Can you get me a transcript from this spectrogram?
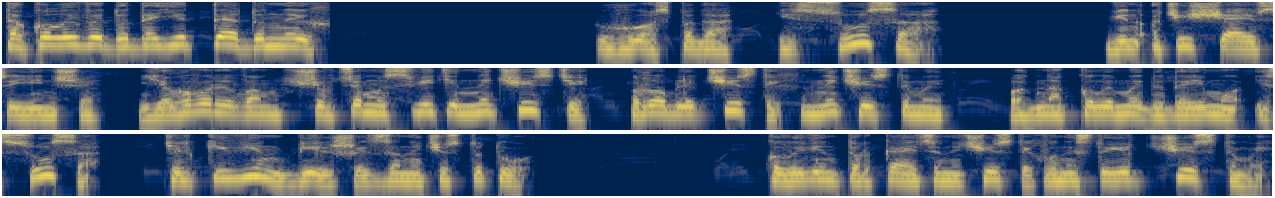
Та коли ви додаєте до них Господа Ісуса, Він очищає все інше. Я говорив вам, що в цьому світі нечисті роблять чистих нечистими. Однак, коли ми додаємо Ісуса, тільки Він більший за нечистоту. Коли він торкається нечистих, вони стають чистими.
